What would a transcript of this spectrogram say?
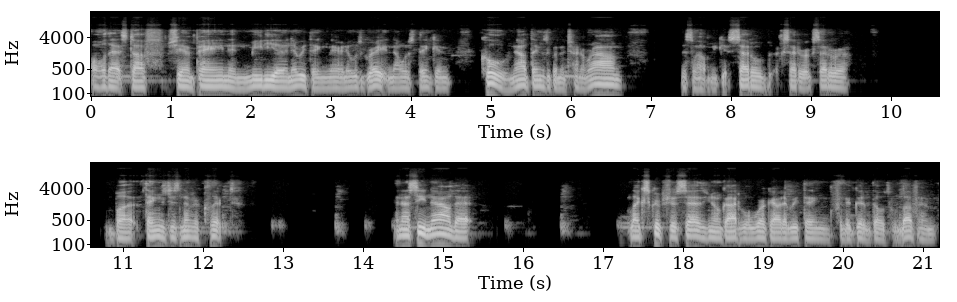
all that stuff, champagne and media and everything there. And it was great. And I was thinking, cool, now things are going to turn around. This will help me get settled, et cetera, et cetera. But things just never clicked. And I see now that, like scripture says, you know, God will work out everything for the good of those who love him,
